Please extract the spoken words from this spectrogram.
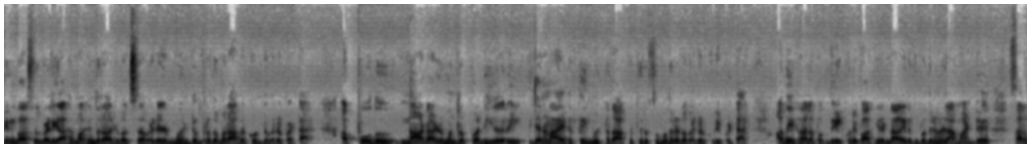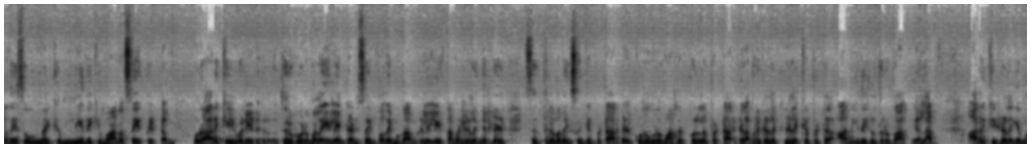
பின்வாசல் வழியாக மஹிந்த ராஜபக்ச அவர்கள் மீண்டும் பிரதமராக கொண்டு வரப்பட்டார் அப்போது நாடாளுமன்ற படியேறி ஜனநாயகத்தை மீட்டதாக திரு சுமந்திரன் அவர்கள் குறிப்பிட்டார். அதே கால பகுதியில் குறிப்பாக இரண்டாயிரத்தி பதினேழாம் ஆண்டு சர்வதேச உண்மைக்கும் நீதிக்குமான செயற்திட்டம் ஒரு அறிக்கையை வெளியிடுகிறது. திருகோணமலையிலே கன்சைன் வதை முகாம்களிலே தமிழ் இளைஞர்கள் சித்திரவதை செய்யப்பட்டார்கள் கொடூரமாக கொல்லப்பட்டார்கள் அவர்களுக்கு இழைக்கப்பட்ட அநீதிகள் தொடர்பாக எல்லாம் அறிக்கைகளையும்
